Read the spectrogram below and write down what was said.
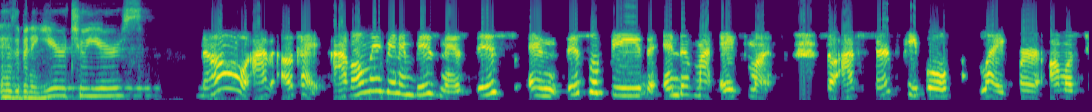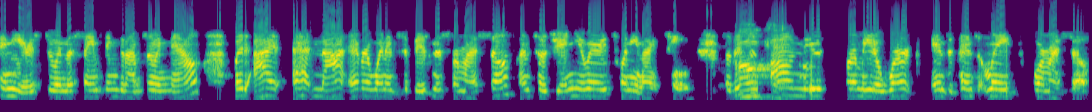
has it been a year, two years? No, I've, okay. I've only been in business this, and this will be the end of my eighth month. So I've served people like for almost 10 years doing the same thing that I'm doing now, but I had not ever went into business for myself until January 2019. So this okay. is all new for me to work independently for myself.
